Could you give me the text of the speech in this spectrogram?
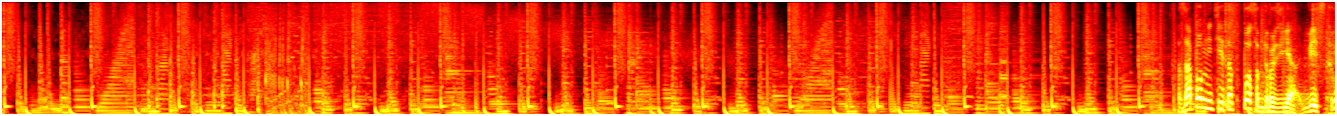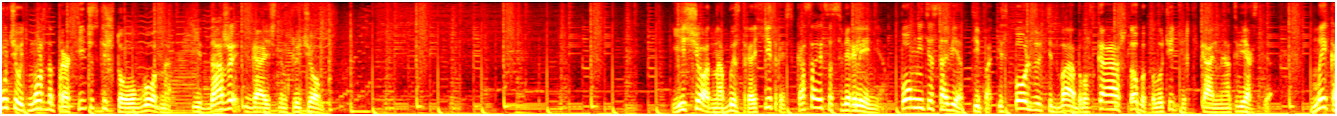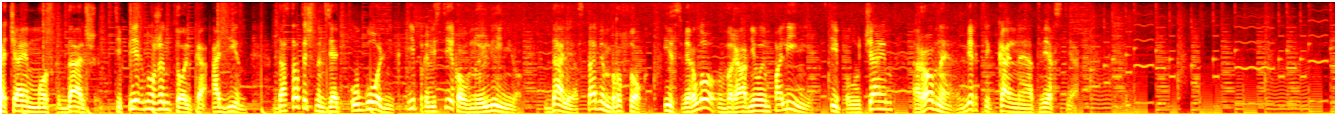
Запомните этот способ, друзья, ведь скручивать можно практически что угодно, и даже гаечным ключом. Еще одна быстрая хитрость касается сверления. Помните совет, типа используйте два бруска, чтобы получить вертикальное отверстие. Мы качаем мозг дальше, теперь нужен только один. Достаточно взять угольник и провести ровную линию. Далее ставим брусок и сверло выравниваем по линии и получаем ровное вертикальное отверстие.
